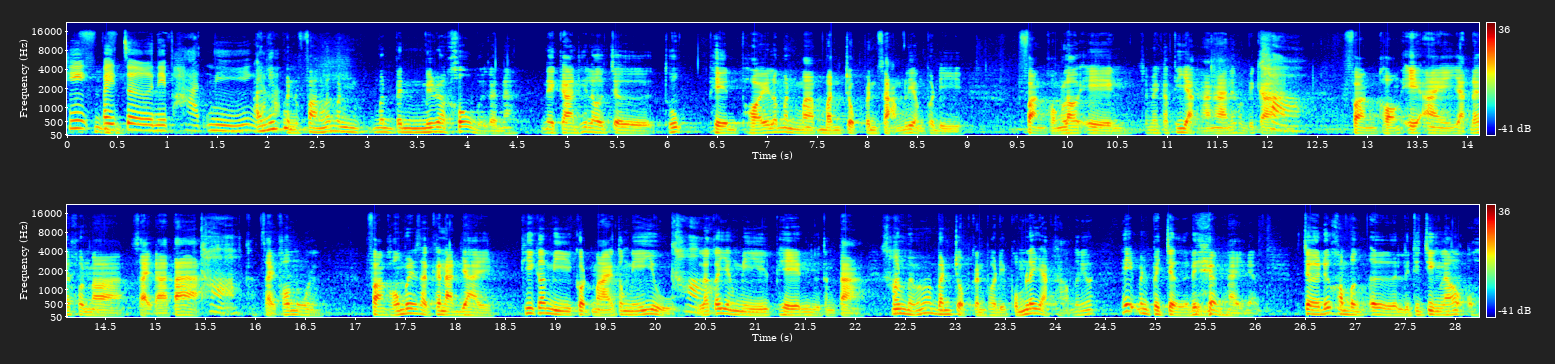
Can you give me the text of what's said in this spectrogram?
ที่ไปเจอในพาร์ทนี้ย่างอันเงี้ยนี้ค่ะ เหมือนฟังแล้วมันมันเป็นมิราเคิลเหมือนกันนะ ในการที่เราเจอทุกเพนพอยต์แล้วมันมาบรรจบเป็นสามเหลี่ยมพอดี ฝั่งของเราเองใช่ไหมครับที่อยากหางานให้คนพิการ ค่ะฝั่งของ AI อยากได้คนมาใส่ Data ค่ะ ใส่ข้อมูล ฝั่งของบริษัทขนาดใหญ่ ที่ก็มีกฎหมายตรงนี้อยู่ ค่ะแล้วก็ยังมีเพนอยู่ต่างๆ ค่ะมันเหมือนว่ามันบรรจบกันพอดี ผมเลยอยากถามตรงนี้ว่าเฮ้ยมันไปเจอได้ยังไงเนี่ยเจอด้วยความบังเอิญหรือจริง ๆ แล้วโอ้โห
